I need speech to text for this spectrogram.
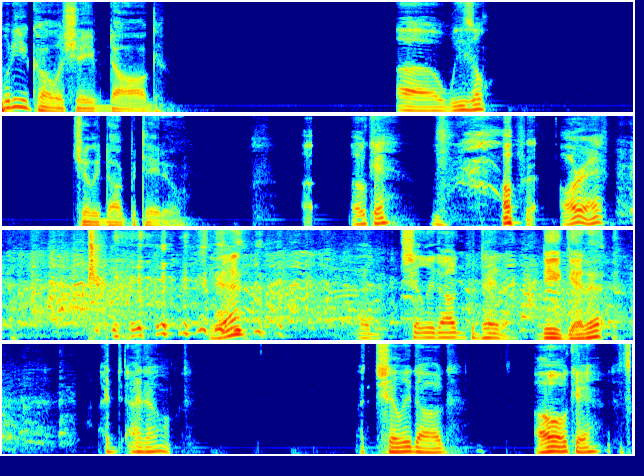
What do you call a shaved dog? Uh, weasel. Chili dog potato. Uh, okay. All right. yeah. A chili dog potato. Do you get it? I, I don't. A chili dog. Oh, okay. It's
